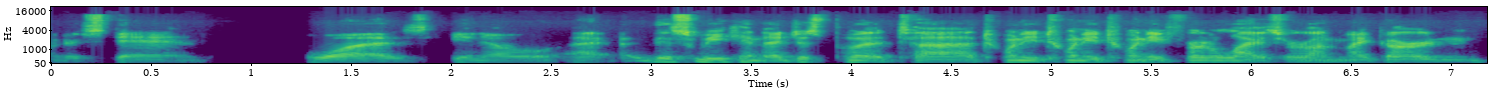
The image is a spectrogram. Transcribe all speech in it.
understand was, you know, I, this weekend I just put uh, 2020 fertilizer on my garden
